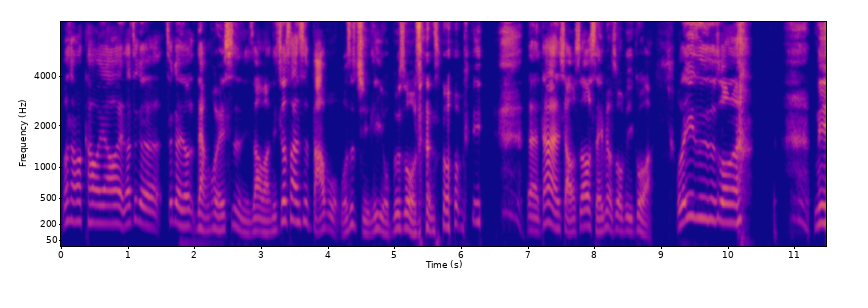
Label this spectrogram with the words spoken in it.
我想要靠腰哎，那这个这个有两回事，你知道吗？你就算是把我，我是举例，我不是说我真的作弊。呃，当然小时候谁没有作弊过啊？我的意思是说呢，你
